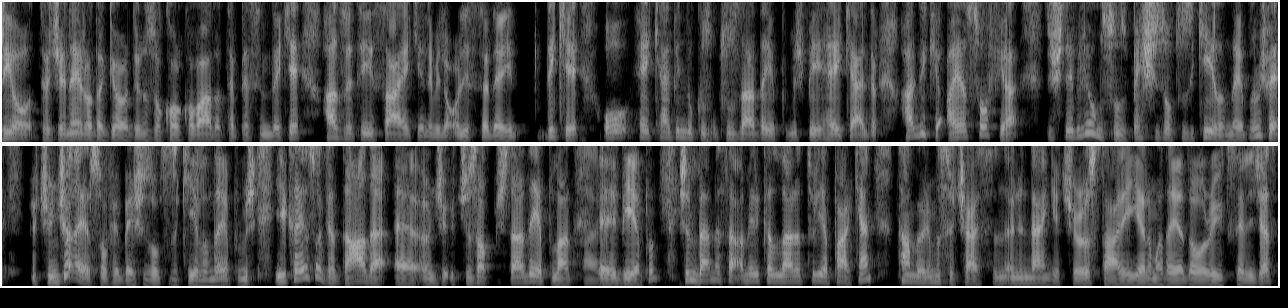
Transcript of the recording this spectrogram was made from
Rio de Janeiro'da gördüğünüz o Corcovado tepesindeki Hazreti İsa heykeli bile o listedeydi ki o heykel 1930'larda yapılmış bir heykeldir. Halbuki Ayasofya düşünebiliyor musunuz 532 yılında yapılmış ve 3. Ayasofya 532 yılında yapılmış. İlk Ayasofya daha da e, önce 360'larda yapılan e, bir yapı. Şimdi ben mesela Amerikalılarla tur yaparken tam böyle Mısır Çarşısı'nın önünden geçiyoruz. Tarihi Yarımada'ya doğru yükseleceğiz.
